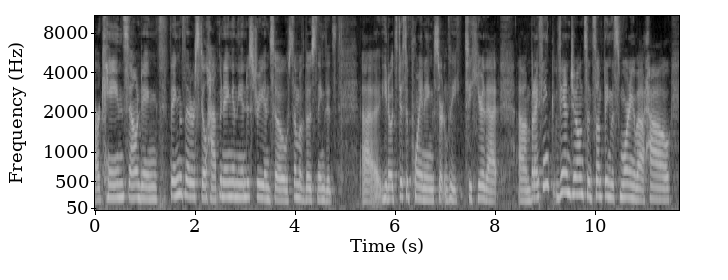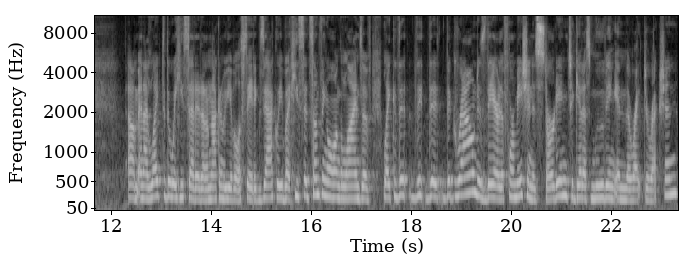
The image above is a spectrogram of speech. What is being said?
arcane sounding things that are still happening in the industry, and so some of those things, it's, uh, you know, it's disappointing certainly to hear that. Um, but I think Van Jones said something this morning about how um, and I liked the way he said it, and I'm not going to be able to say it exactly, but he said something along the lines of, like, the, the, the, the ground is there, the formation is starting to get us moving in the right direction.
